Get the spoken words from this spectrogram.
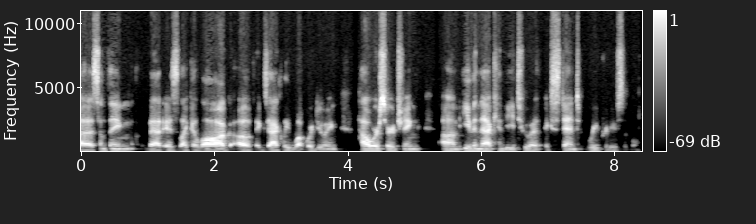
uh, something that is like a log of exactly what we're doing, how we're searching, um, even that can be to an extent reproducible.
